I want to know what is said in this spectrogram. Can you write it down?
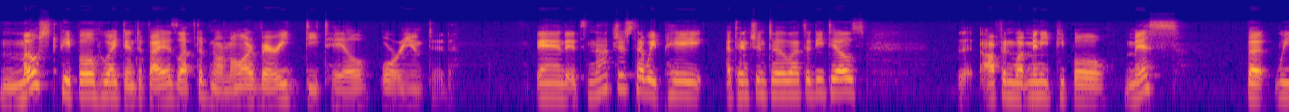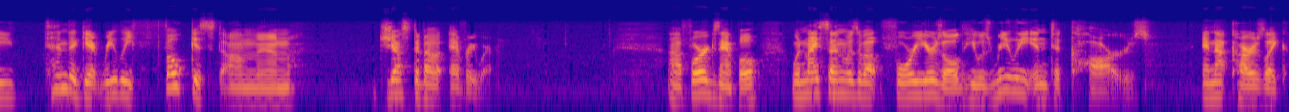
Most people who identify as left of normal are very detail oriented. And it's not just that we pay attention to lots of details, often what many people miss, but we tend to get really focused on them just about everywhere. Uh, for example, when my son was about four years old, he was really into cars. And not cars like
